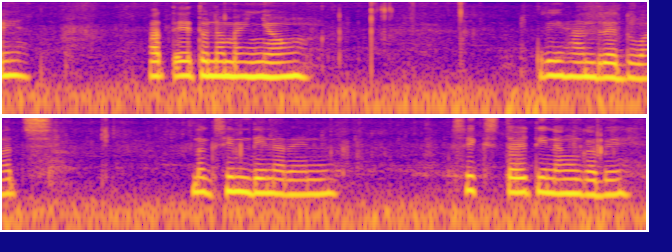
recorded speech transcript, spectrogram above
Ayan. At ito naman yung 300 watts. Nagsindi na rin. 6.30 ng gabi.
